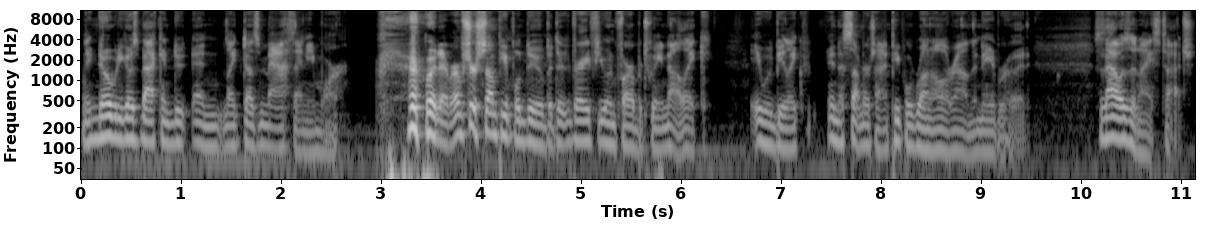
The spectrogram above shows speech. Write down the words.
Like nobody goes back and do, and like does math anymore, or whatever. I'm sure some people do, but they're very few and far between. Not like it would be like in the summertime, people run all around the neighborhood. So that was a nice touch.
